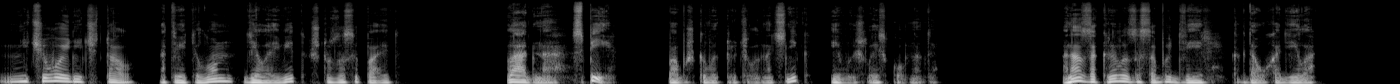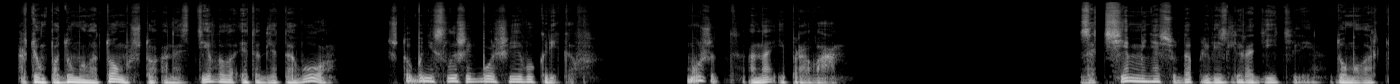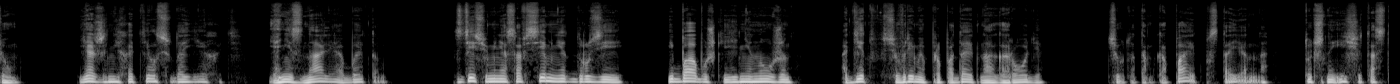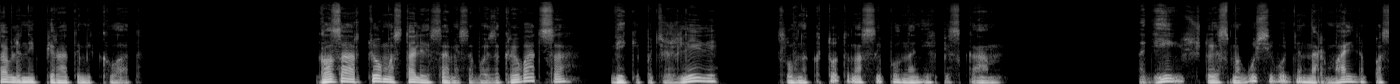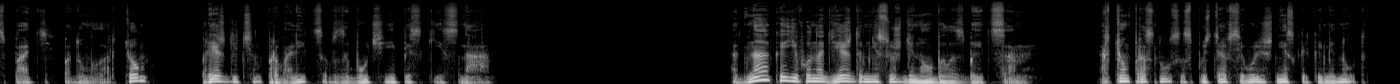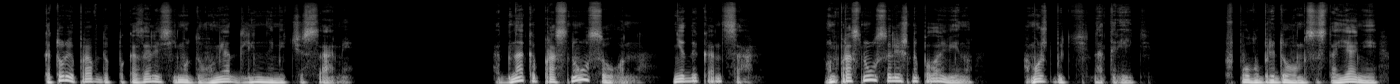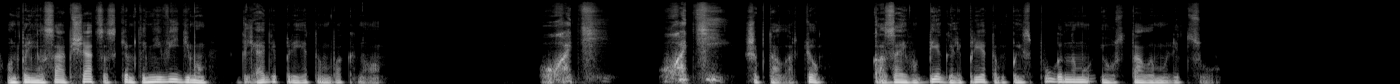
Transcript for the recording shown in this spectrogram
«Ничего и не читал», — ответил он, делая вид, что засыпает. «Ладно, спи», — бабушка выключила ночник и вышла из комнаты. Она закрыла за собой дверь, когда уходила. Артем подумал о том, что она сделала это для того, чтобы не слышать больше его криков. Может, она и права. «Зачем меня сюда привезли родители?» — думал Артем. «Я же не хотел сюда ехать. Я не знали об этом. Здесь у меня совсем нет друзей, и бабушке я не нужен, а дед все время пропадает на огороде. Чего-то там копает постоянно, точно ищет оставленный пиратами клад. Глаза Артема стали сами собой закрываться, веки потяжелели, словно кто-то насыпал на них песка. «Надеюсь, что я смогу сегодня нормально поспать», — подумал Артем, прежде чем провалиться в зыбучие пески сна. Однако его надеждам не суждено было сбыться. Артем проснулся спустя всего лишь несколько минут, которые, правда, показались ему двумя длинными часами. Однако проснулся он не до конца. Он проснулся лишь наполовину, а может быть, на треть. В полубредовом состоянии он принялся общаться с кем-то невидимым, глядя при этом в окно. «Уходи! Уходи!» — шептал Артем. Глаза его бегали при этом по испуганному и усталому лицу.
